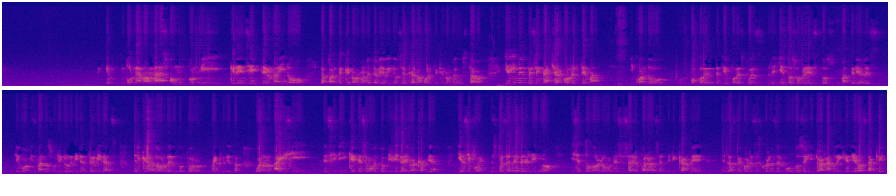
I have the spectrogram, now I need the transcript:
embonaba más con, con mi creencia interna y no la parte que normalmente había oído acerca de la muerte que no me gustaba. Y ahí me empecé a enganchar con el tema y cuando un poco de tiempo después leyendo sobre estos materiales llegó a mis manos un libro de vida entre vidas, el creador del doctor Michael Newton, bueno, ahí sí decidí que en ese momento mi vida iba a cambiar. Y así fue, después de leer el libro, hice todo lo necesario para certificarme en las mejores escuelas del mundo, seguí trabajando de ingeniero hasta que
